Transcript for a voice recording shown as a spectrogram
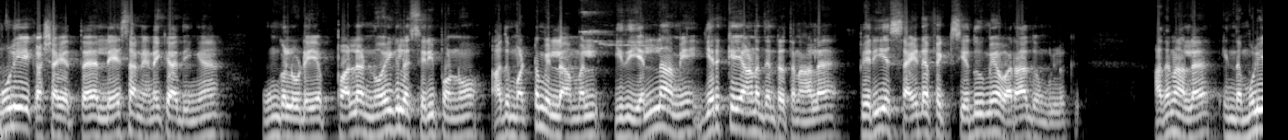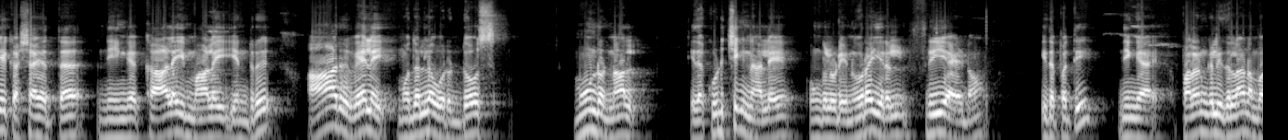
மூலிகை கஷாயத்தை லேசாக நினைக்காதீங்க. உங்களுடைய பல நோய்களை சரி பண்ணும். அது மட்டும் இல்லாமல் இது எல்லாமே இயற்கையானதுன்றதுனால பெரிய சைடு எஃபெக்ட்ஸ் எதுவுமே வராது உங்களுக்கு. அதனால் இந்த மூலிகை கஷாயத்தை நீங்கள் காலை மாலை என்று ஆறு வேளை முதல்ல ஒரு டோஸ் மூன்று நாள் இதை குடிச்சிங்கனாலே உங்களுடைய நுரையீரல் ஃப்ரீ ஆகிடும் இதை பற்றி நீங்கள் பலன்கள் இதெல்லாம் நம்ம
